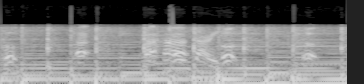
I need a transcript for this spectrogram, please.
Oh, ah, ha, ha. Oh, sorry. Oh, oh.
